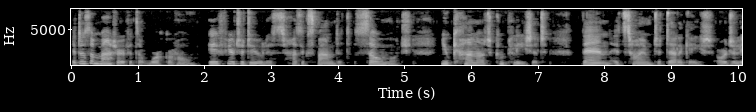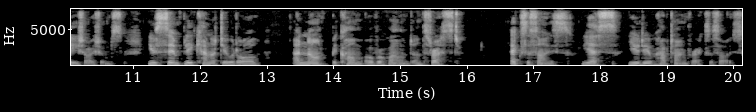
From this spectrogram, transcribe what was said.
It doesn't matter if it's at work or home. If your to do list has expanded so much you cannot complete it, then it's time to delegate or delete items. You simply cannot do it all and not become overwhelmed and stressed. Exercise. Yes, you do have time for exercise.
